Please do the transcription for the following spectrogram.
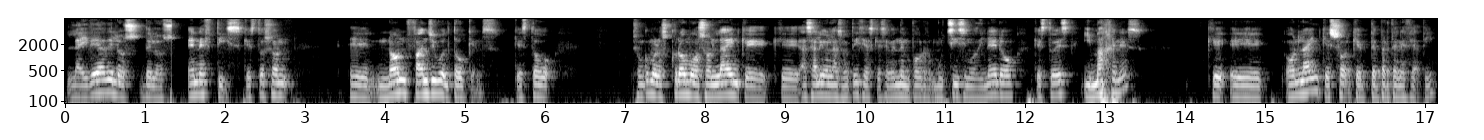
la idea de los, de los NFTs, que estos son eh, non-fungible tokens, que esto son como los cromos online que, que ha salido en las noticias que se venden por muchísimo dinero, que esto es imágenes que, eh, online que, te pertenece a ti.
